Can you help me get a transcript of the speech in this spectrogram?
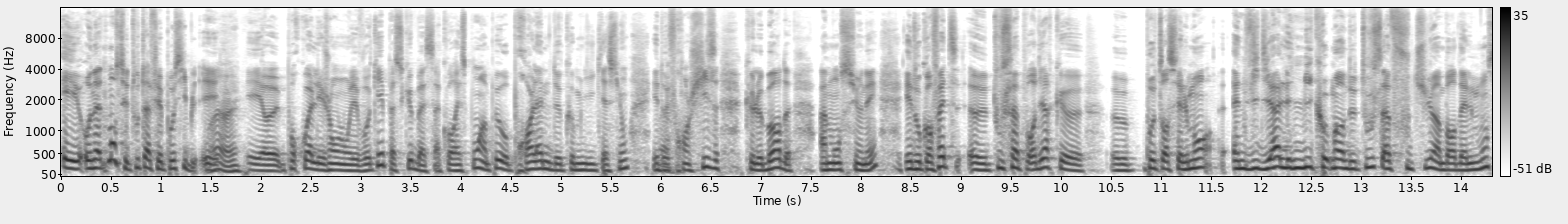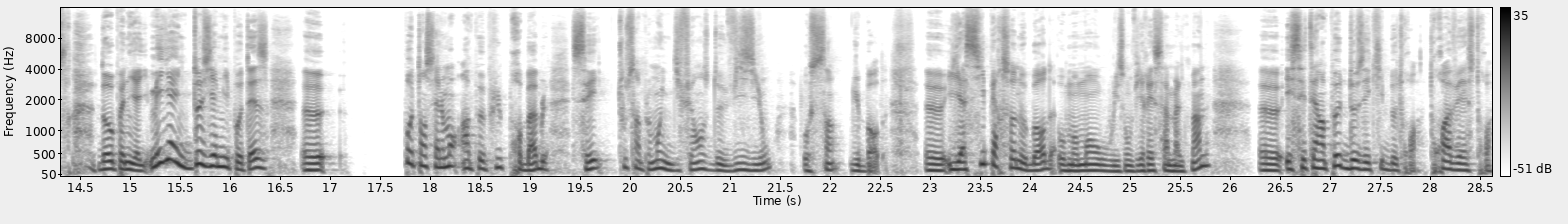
Et honnêtement, c'est tout à fait possible. Et, et euh, pourquoi les gens l'ont évoqué? Parce que bah, ça correspond un peu au problème de communication et de franchise que le board a mentionné. Et donc, en fait, euh, tout ça pour dire que potentiellement, Nvidia, l'ennemi commun de tous, a foutu un bordel monstre dans OpenAI. Mais il y a une deuxième hypothèse potentiellement un peu plus probable, c'est tout simplement une différence de vision au sein du board. Euh, il y a six personnes au board au moment où ils ont viré Sam Altman. Euh, et c'était un peu deux équipes de trois, 3 vs 3.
